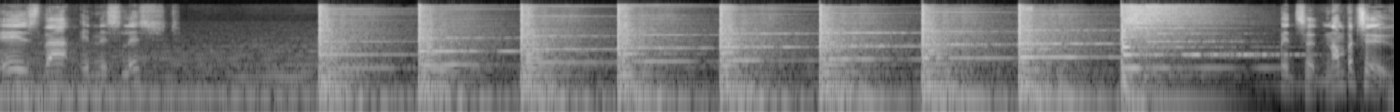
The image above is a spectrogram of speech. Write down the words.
Is that in this list? It's at number two.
